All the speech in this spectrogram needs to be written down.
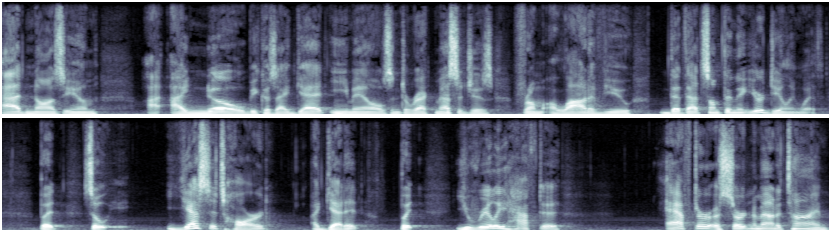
ad nauseum I, I know because I get emails and direct messages from a lot of you that that's something that you're dealing with. But so, yes, it's hard. I get it. You really have to, after a certain amount of time,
